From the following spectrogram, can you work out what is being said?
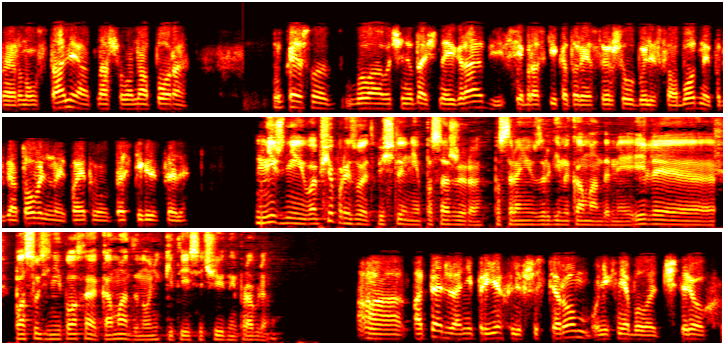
наверное, устали от нашего напора. Ну, конечно, была очень удачная игра, и все броски, которые я совершил, были свободные, подготовленные, поэтому достигли цели. Нижний вообще производит впечатление пассажира по сравнению с другими командами? Или, по сути, неплохая команда, но у них какие-то есть очевидные проблемы? А, опять же, они приехали в шестером, у них не было четырех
